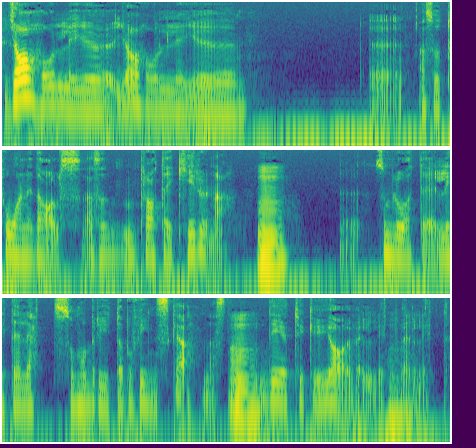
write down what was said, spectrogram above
Jag håller ju, jag håller ju eh, alltså Tornedals, alltså prata i Kiruna. Mm. Som låter lite lätt som att bryta på finska nästan. Mm. Det tycker jag är väldigt, väldigt.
